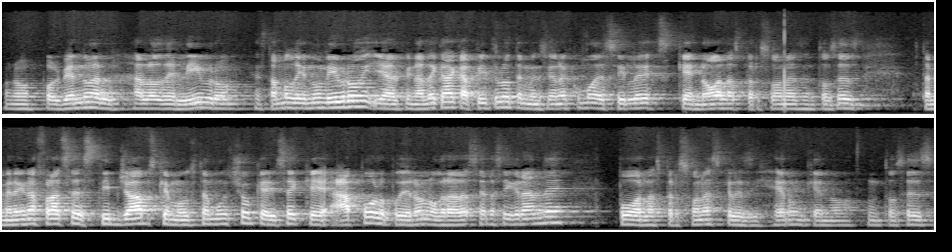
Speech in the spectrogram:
Bueno, volviendo al, a lo del libro, estamos leyendo un libro y al final de cada capítulo te menciona cómo decirles que no a las personas. Entonces, también hay una frase de Steve Jobs que me gusta mucho que dice que Apple lo pudieron lograr hacer así grande por las personas que les dijeron que no. Entonces,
